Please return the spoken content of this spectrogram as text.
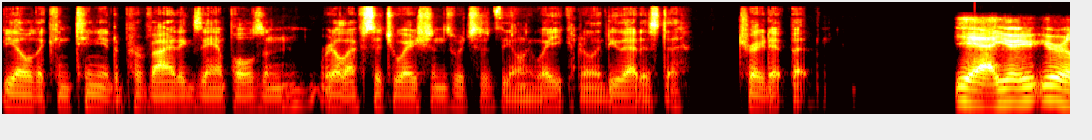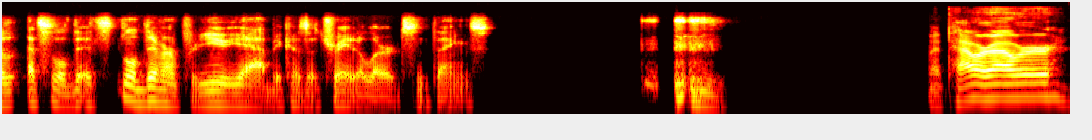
be able to continue to provide examples and real life situations, which is the only way you can really do that is to trade it. But yeah, you're you're that's a little it's a little different for you, yeah, because of trade alerts and things. My power hour,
